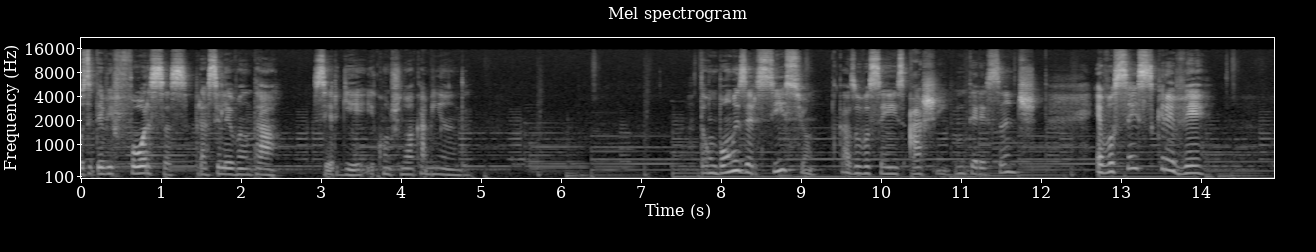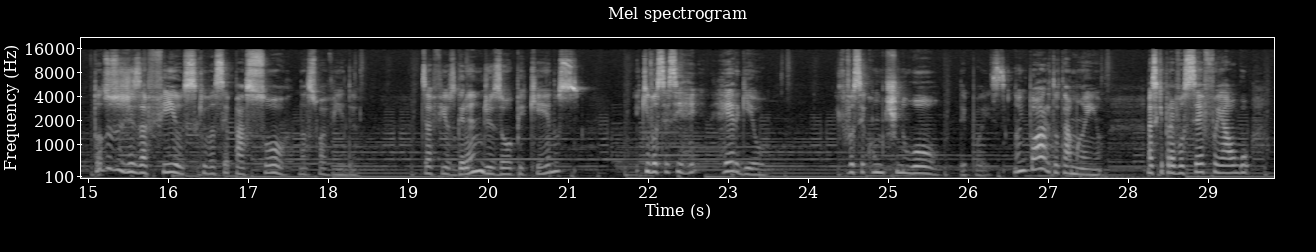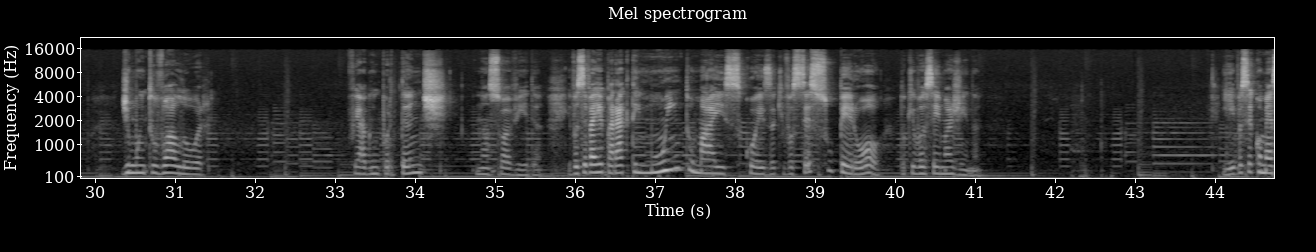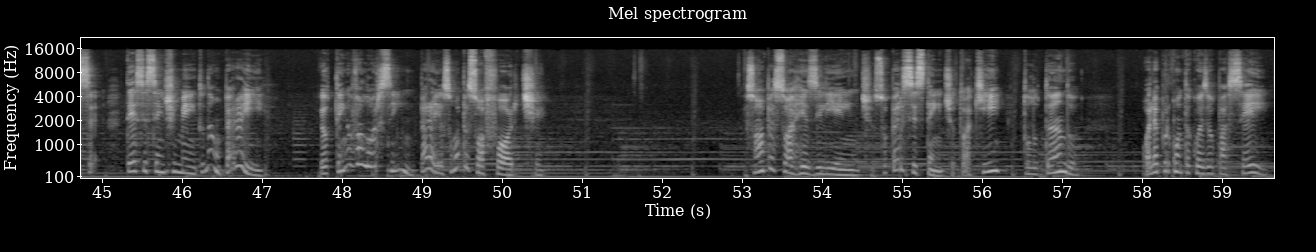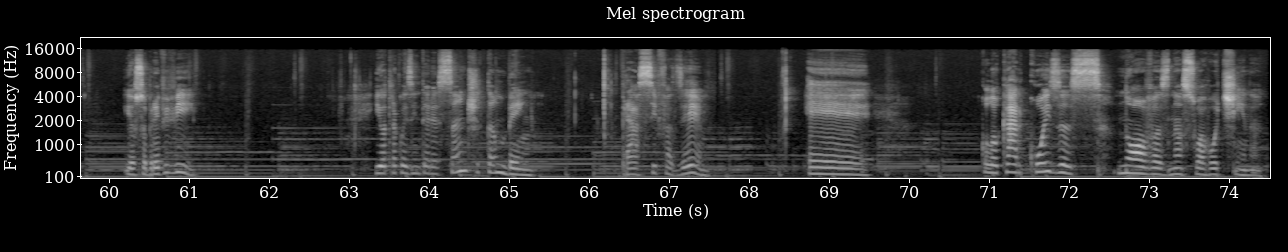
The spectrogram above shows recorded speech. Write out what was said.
você teve forças para se levantar, se erguer e continuar caminhando. Então, um bom exercício, caso vocês achem interessante, é você escrever todos os desafios que você passou na sua vida, desafios grandes ou pequenos, e que você se re reergueu, e que você continuou depois. Não importa o tamanho, mas que para você foi algo de muito valor, foi algo importante na sua vida. E você vai reparar que tem muito mais coisa que você superou do que você imagina. E aí você começa a ter esse sentimento: não, peraí, eu tenho valor sim, peraí, eu sou uma pessoa forte. Eu sou uma pessoa resiliente, eu sou persistente, eu tô aqui, tô lutando. Olha por quanta coisa eu passei e eu sobrevivi. E outra coisa interessante também para se fazer é colocar coisas novas na sua rotina.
